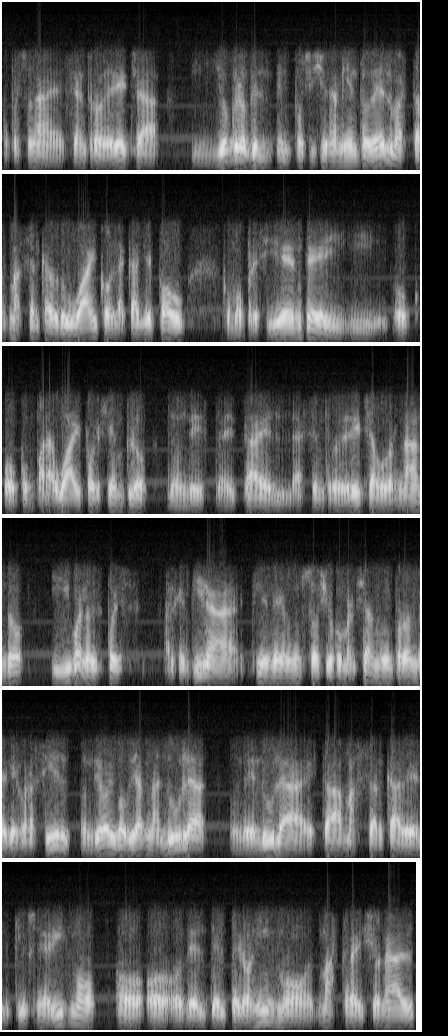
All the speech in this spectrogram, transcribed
una persona de centro derecha, y yo creo que el, posicionamiento de él va a estar más cerca de Uruguay con la calle Pou como presidente y, o, con Paraguay, por ejemplo, donde está, el, la centro derecha gobernando. Y bueno, después Argentina tiene un socio comercial muy importante que es Brasil, donde hoy gobierna Lula, donde Lula está más cerca del kirchnerismo o, del, peronismo más tradicional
